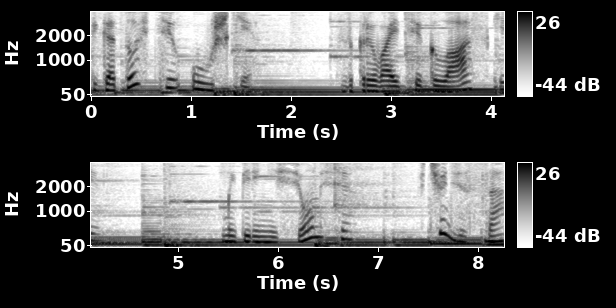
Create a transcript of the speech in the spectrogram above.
Приготовьте ушки, закрывайте глазки. Мы перенесемся в чудеса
